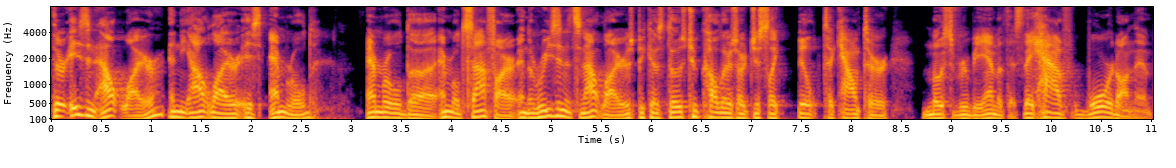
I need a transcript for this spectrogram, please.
There is an outlier, and the outlier is Emerald. Emerald, uh, Emerald Sapphire, and the reason it's an outlier is because those two colors are just like built to counter most of Ruby Amethyst. They have ward on them.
